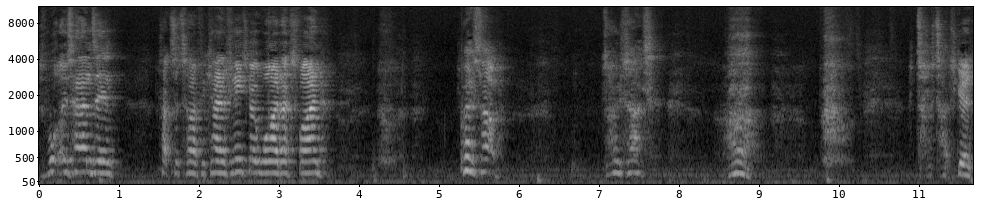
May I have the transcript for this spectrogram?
Just walk those hands in, touch the toe if you can. If you need to go wide, that's fine. Press up, toe touch, ah. toe touch, good.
